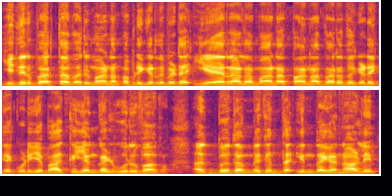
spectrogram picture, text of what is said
எதிர்பார்த்த வருமானம் அப்படிங்கிறத விட ஏராளமான பண வரவு கிடைக்கக்கூடிய பாக்கியங்கள் உருவாகும். அற்புதம் மிகுந்த இன்றைய நாளில்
